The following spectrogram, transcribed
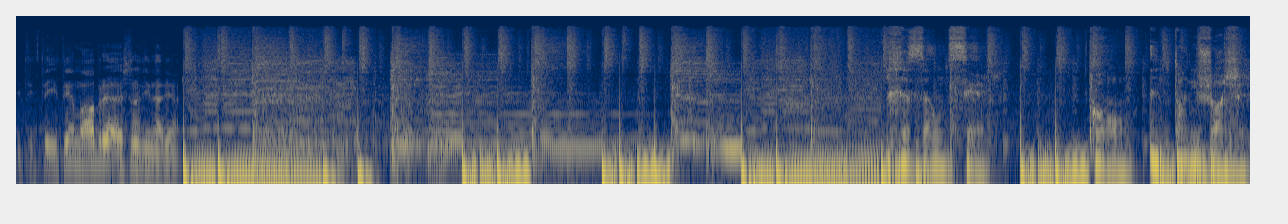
E, e tem uma obra extraordinária. Razão de Ser, com António Jorge.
